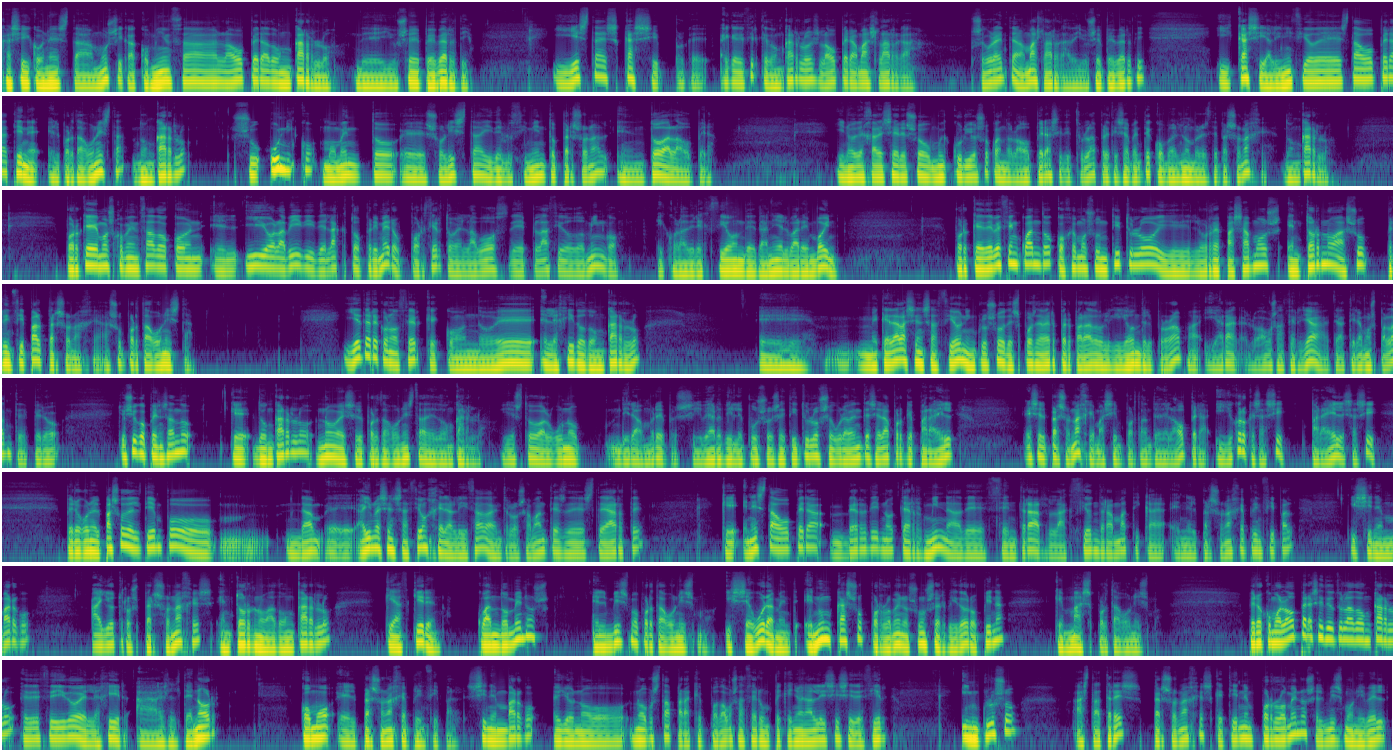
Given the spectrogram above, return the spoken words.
Así con esta música comienza la ópera Don Carlo de Giuseppe Verdi. Y esta es casi, porque hay que decir que Don Carlo es la ópera más larga, seguramente la más larga de Giuseppe Verdi, y casi al inicio de esta ópera tiene el protagonista, Don Carlo, su único momento eh, solista y de lucimiento personal en toda la ópera. Y no deja de ser eso muy curioso cuando la ópera se titula precisamente como el nombre de este personaje, Don Carlo, ¿Por qué hemos comenzado con el Io la Vidi del acto primero? Por cierto, en la voz de Plácido Domingo y con la dirección de Daniel Barenboim. Porque de vez en cuando cogemos un título y lo repasamos en torno a su principal personaje, a su protagonista. Y he de reconocer que cuando he elegido Don Carlo, eh, me queda la sensación, incluso después de haber preparado el guion del programa, y ahora lo vamos a hacer ya, ya tiramos para adelante, pero yo sigo pensando que Don Carlo no es el protagonista de Don Carlo. Y esto alguno dirá, hombre, pues si Verdi le puso ese título, seguramente será porque para él es el personaje más importante de la ópera. Y yo creo que es así, para él es así. Pero con el paso del tiempo mm, eh, hay una sensación generalizada entre los amantes de este arte que en esta ópera Verdi no termina de centrar la acción dramática en el personaje principal y sin embargo hay otros personajes en torno a Don Carlo que adquieren, cuando menos, el mismo protagonismo y seguramente, en un caso, por lo menos un servidor opina que más protagonismo. Pero como la ópera se titula Don Carlo, he decidido elegir al tenor como el personaje principal. Sin embargo, ello no, no obsta para que podamos hacer un pequeño análisis y decir incluso hasta tres personajes que tienen por lo menos el mismo nivel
